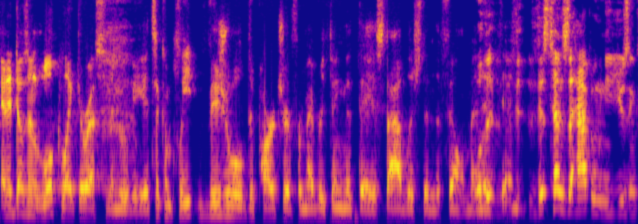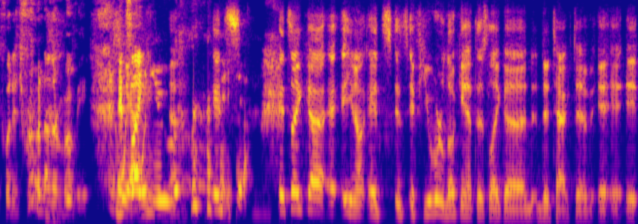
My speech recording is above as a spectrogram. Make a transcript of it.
and it doesn't look like the rest of the movie. It's a complete visual departure from everything that they established in the film. And Well, it, th- and- this tends to happen when you're using footage from another movie. It's yeah, like when you, It's- yeah, it's like uh, you know, it's it's if you were looking at this like a detective, it, it, it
